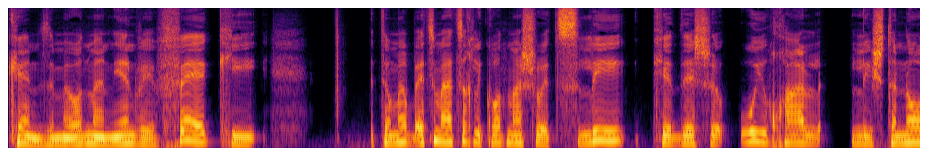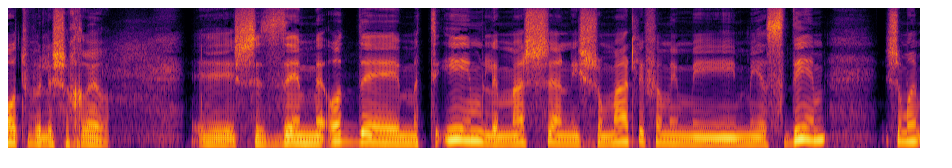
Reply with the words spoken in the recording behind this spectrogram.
כן זה מאוד מעניין ויפה כי אתה אומר בעצם היה צריך לקרות משהו אצלי כדי שהוא יוכל להשתנות ולשחרר. אה, שזה מאוד אה, מתאים למה שאני שומעת לפעמים ממייסדים, שאומרים,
